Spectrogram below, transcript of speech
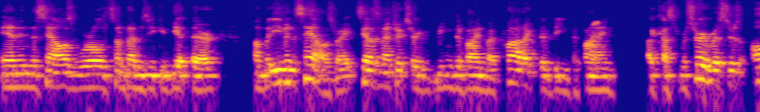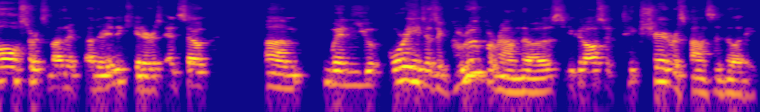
and in the sales world, sometimes you could get there, um, but even sales, right? Sales metrics are being defined by product, they're being defined by customer service. There's all sorts of other, other indicators. And so um, when you orient as a group around those, you could also take shared responsibility.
